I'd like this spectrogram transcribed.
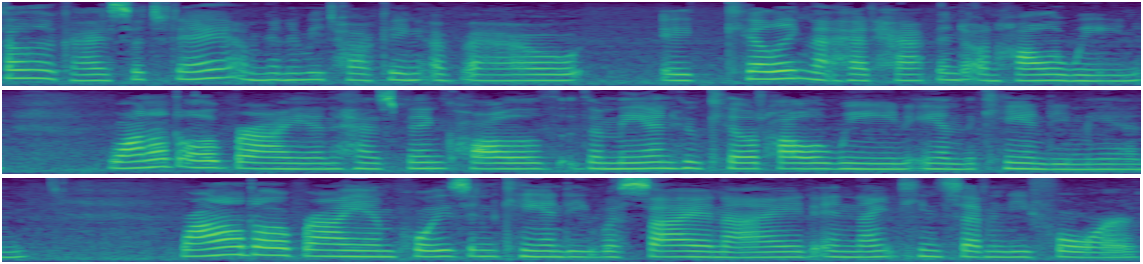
Hello, guys. So today I'm going to be talking about a killing that had happened on Halloween. Ronald O'Bryan has been called the man who killed Halloween and the Candy Man. Ronald O'Bryan poisoned Candy with cyanide in 1974.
